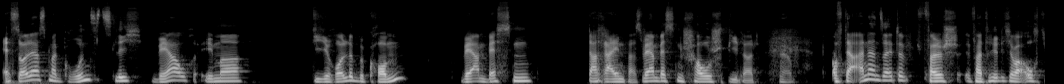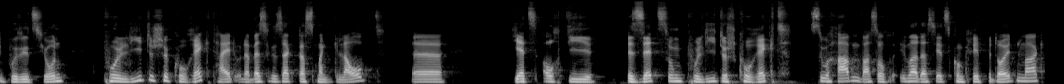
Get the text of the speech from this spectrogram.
Es soll erstmal grundsätzlich, wer auch immer die Rolle bekommen, wer am besten da reinpasst, wer am besten schauspielert. Ja. Auf der anderen Seite ver vertrete ich aber auch die Position, politische Korrektheit oder besser gesagt, dass man glaubt, äh, jetzt auch die Besetzung politisch korrekt zu haben, was auch immer das jetzt konkret bedeuten mag.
